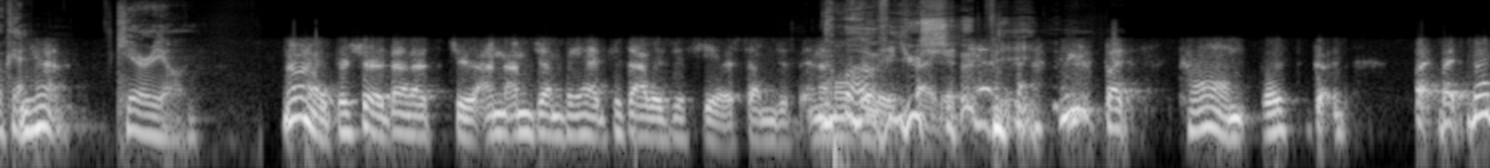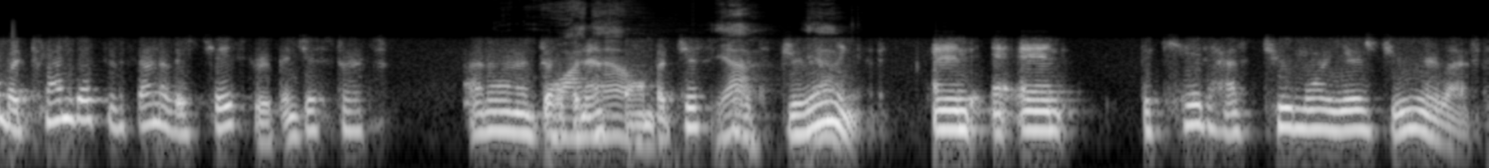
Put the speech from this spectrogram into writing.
Okay. Yeah. Carry on. No, no, for sure. No, that's true. I'm, I'm jumping ahead because I was just here, so I'm just and I'm also well, you excited. should be. but Tom goes, but but no, but Tom goes to the front of his chase group and just starts. I don't want to drop Why an F bomb, but just yeah. starts drilling yeah. it. And and the kid has two more years junior left.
